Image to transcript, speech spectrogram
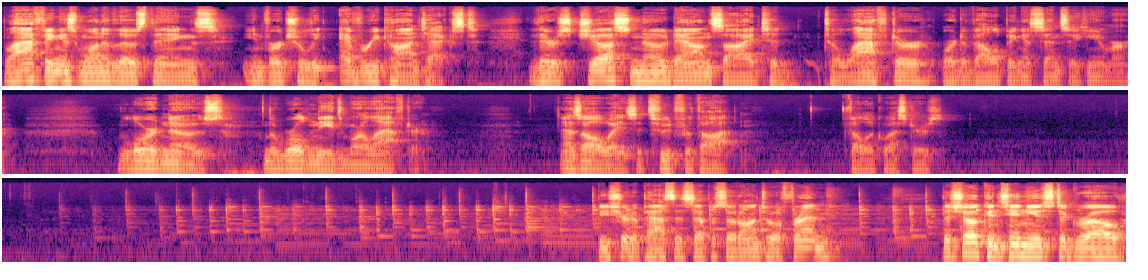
Laughing is one of those things in virtually every context there's just no downside to, to laughter or developing a sense of humor. Lord knows the world needs more laughter. As always, it's food for thought, fellow Questers. Be sure to pass this episode on to a friend. The show continues to grow,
